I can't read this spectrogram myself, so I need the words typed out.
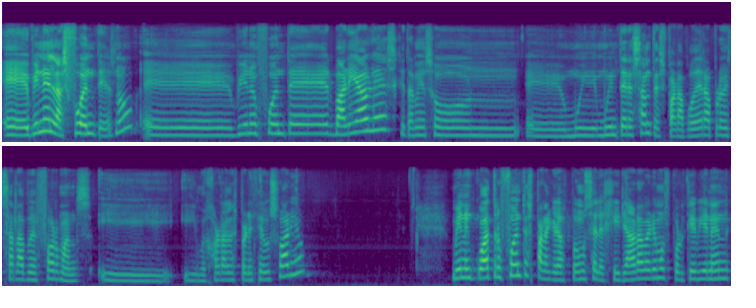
Eh, vienen las fuentes, ¿no? Eh, vienen fuentes variables que también son eh, muy, interesantes para poder aprovechar la performance y, mejorar la experiencia de usuario. Vienen cuatro fuentes para que las podamos elegir y ahora veremos por qué vienen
